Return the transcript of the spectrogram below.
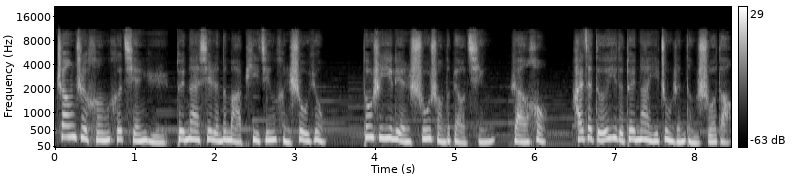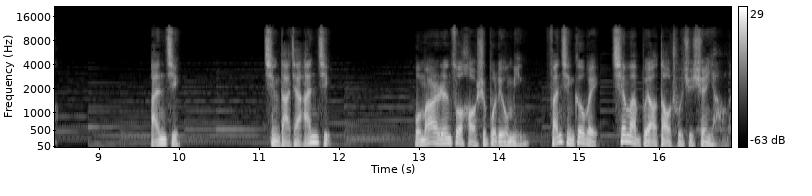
张志恒和钱宇对那些人的马屁精很受用，都是一脸舒爽的表情，然后还在得意的对那一众人等说道：“安静，请大家安静，我们二人做好事不留名。”烦请各位千万不要到处去宣扬了。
